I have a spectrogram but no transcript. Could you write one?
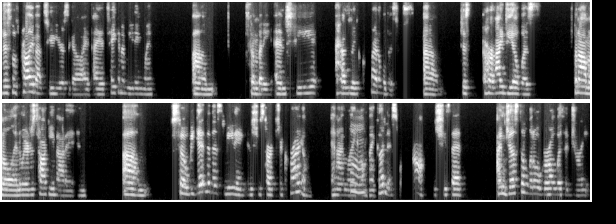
this was probably about two years ago. I, I had taken a meeting with um, somebody, and she has an incredible business. Um, just her idea was phenomenal, and we were just talking about it. And um, so we get into this meeting, and she starts to cry on me. And I'm like, oh Oh, my goodness, what's wrong? And she said, I'm just a little girl with a dream.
